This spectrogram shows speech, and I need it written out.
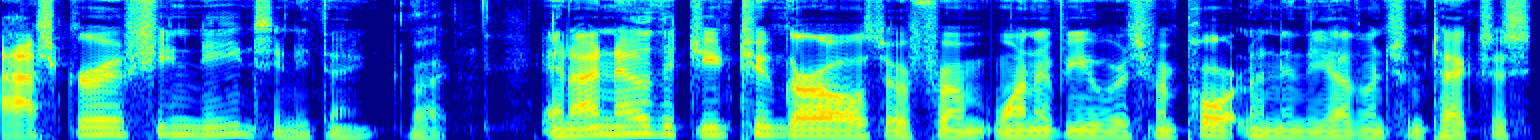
Ask her if she needs anything. Right. And I know that you two girls are from one of you is from Portland and the other one's from Texas.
